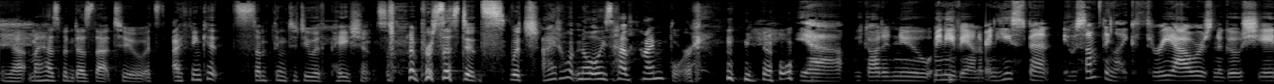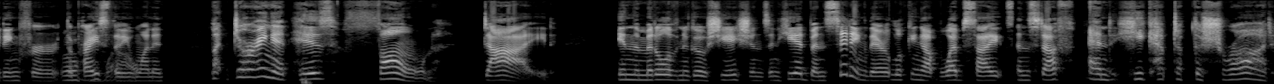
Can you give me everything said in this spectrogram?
yeah, my husband does that too. It's I think it's something to do with patience and persistence, which I don't know always have time for. you know? Yeah, we got a new minivan and he spent it was something like 3 hours negotiating for the Oh, price that he wanted. But during it his phone died in the middle of negotiations and he had been sitting there looking up websites and stuff and he kept up the charade.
